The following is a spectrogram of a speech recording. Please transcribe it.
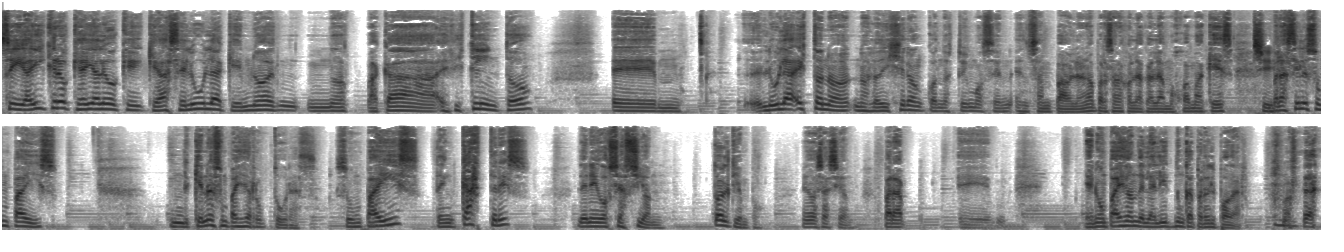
Sí, ahí creo que hay algo que, que hace Lula que no, no acá es distinto. Eh, Lula, esto no- nos lo dijeron cuando estuvimos en, en San Pablo, ¿no? Personas con las que hablamos, Juanma, que es Sí. Brasil es un país que no es un país de rupturas, es un país de encastres de negociación, todo el tiempo, negociación, para eh, en un país donde la élite nunca perdió el poder. O sea,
